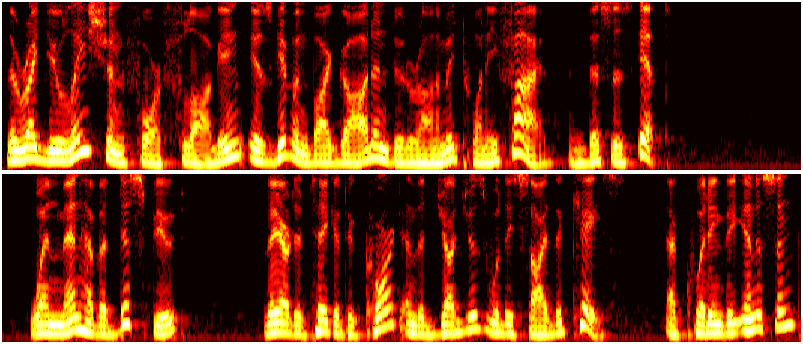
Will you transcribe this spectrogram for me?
The regulation for flogging is given by God in Deuteronomy 25, and this is it. When men have a dispute, they are to take it to court, and the judges will decide the case, acquitting the innocent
